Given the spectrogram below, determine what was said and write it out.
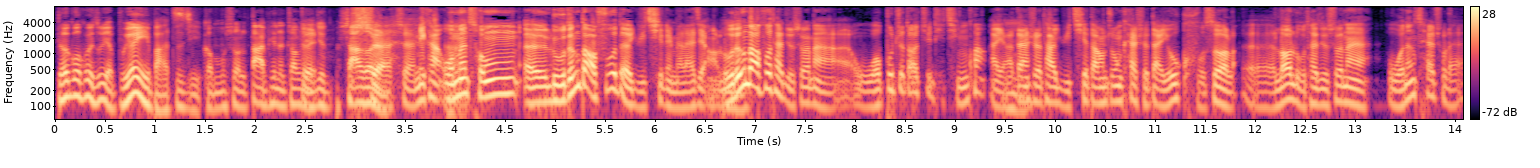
德国贵族也不愿意把自己，我们说了，大片的庄园就沙俄。是是，你看，我们从呃鲁登道夫的语气里面来讲，鲁登道夫他就说呢，我不知道具体情况，哎呀，但是他语气当中开始带有苦涩了。呃，老鲁他就说呢。我能猜出来，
